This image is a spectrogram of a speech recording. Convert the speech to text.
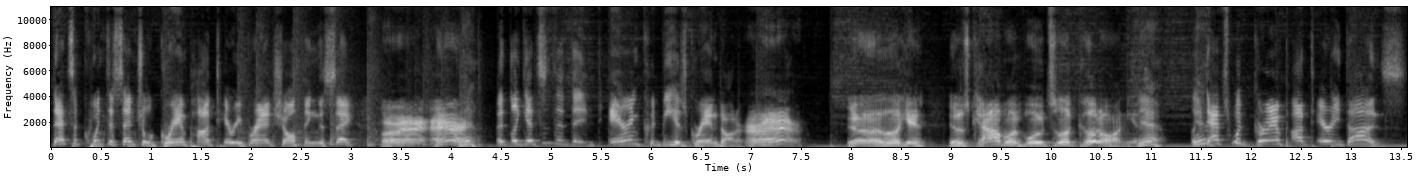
that's a quintessential Grandpa Terry Bradshaw thing to say. "Uh, Erin, like that's the, the, Erin could be his granddaughter. "Uh, yeah, look at those cowboy boots look good on you. Yeah. Like yeah. that's what Grandpa Terry does.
